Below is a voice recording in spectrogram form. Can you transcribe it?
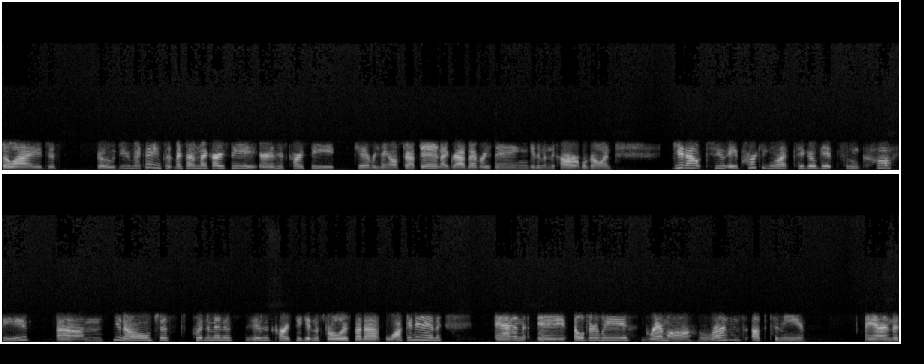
So I just go do my thing, put my son in my car seat or in his car seat, get everything all strapped in. I grab everything, get him in the car. We're going get out to a parking lot to go get some coffee. Um, you know, just putting him in his in his car seat, getting the stroller set up, walking in, and a elderly grandma runs up to me and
